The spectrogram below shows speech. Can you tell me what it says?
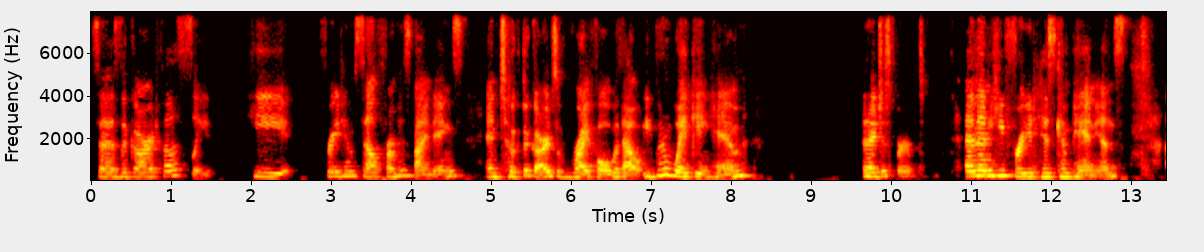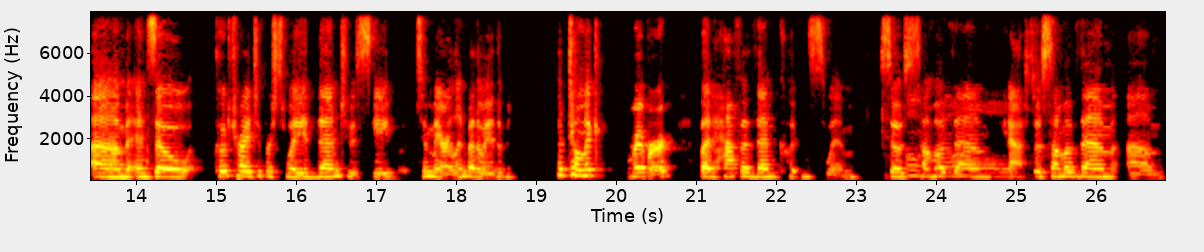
So as the guard fell asleep, he freed himself from his bindings and took the guard's rifle without even waking him. And I just burped. And then he freed his companions. Um, and so Cook tried to persuade them to escape to Maryland by the way of the Potomac River, but half of them couldn't swim. So oh, some no. of them, yeah, so some of them um,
